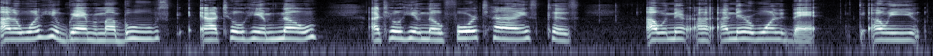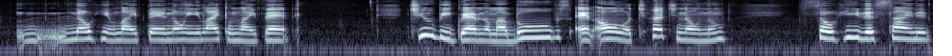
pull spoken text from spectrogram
I don't want him grabbing my boobs. I told him no. I told him no four times because I would never. I, I never wanted that. I mean, know him like that, don't even like him like that. To be grabbing on my boobs and all or touching on them. So he decided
